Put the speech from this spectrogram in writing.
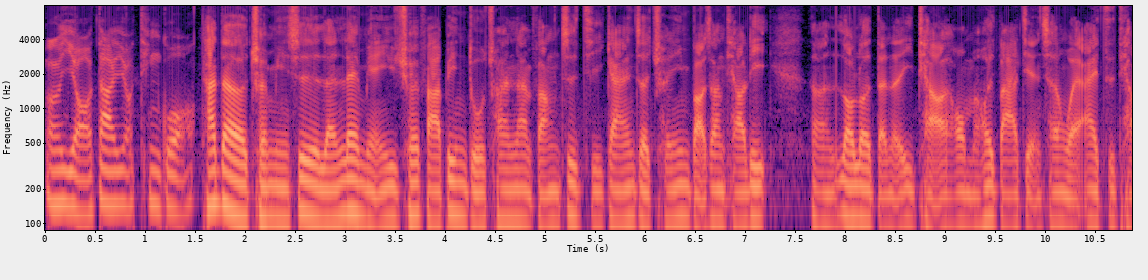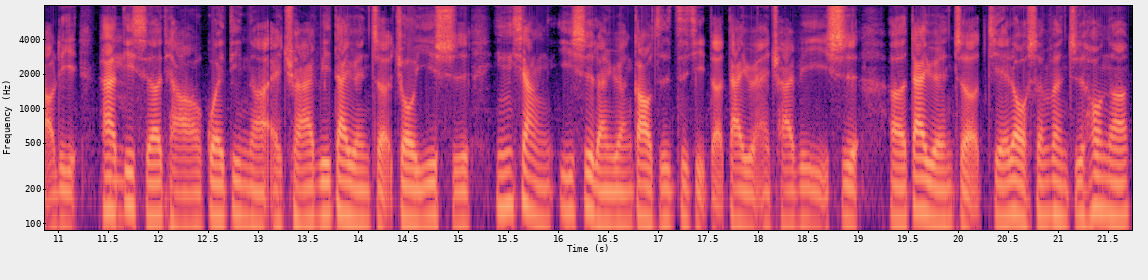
嗯，有，大家有听过。它的全名是《人类免疫缺乏病毒传染防治及感染者权益保障条例》，嗯、漏漏等的一条，我们会把它简称为艾滋条例。它的第十二条规定呢，HIV 代源者就医时，应向医事人员告知自己的代源 HIV 已逝，而代源者揭露身份之后呢，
